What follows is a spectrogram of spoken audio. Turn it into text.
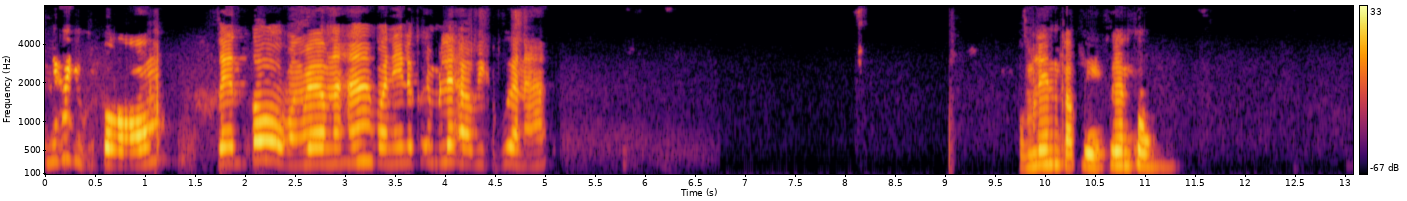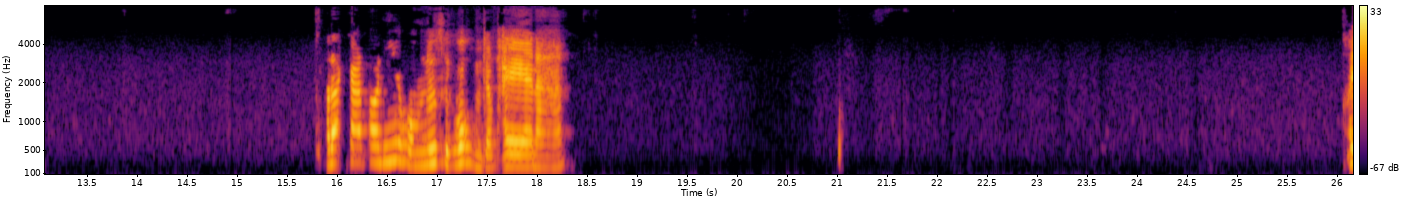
วันนี้ก็อยู่กับผมเซนโต้เหมือนเดิมนะฮะ วันนี้เราก็จะมาเล่นอาวีกับเพื่อนนะ ผมเล่นกับเพื่อนผมสถานการณ์ตอนนี้ผมรู้สึกว่าผมจะแพ้นะฮะใคร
